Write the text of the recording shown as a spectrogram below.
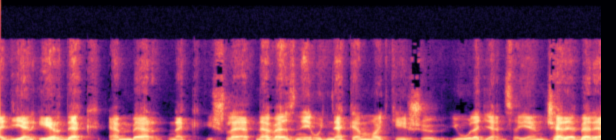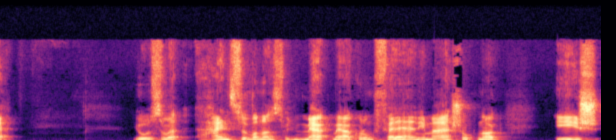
egy ilyen érdek embernek is lehet nevezni, hogy nekem majd később jó legyen. Szóval ilyen cserebere jó, szóval hányszor van az, hogy meg, meg akarunk felelni másoknak, és,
